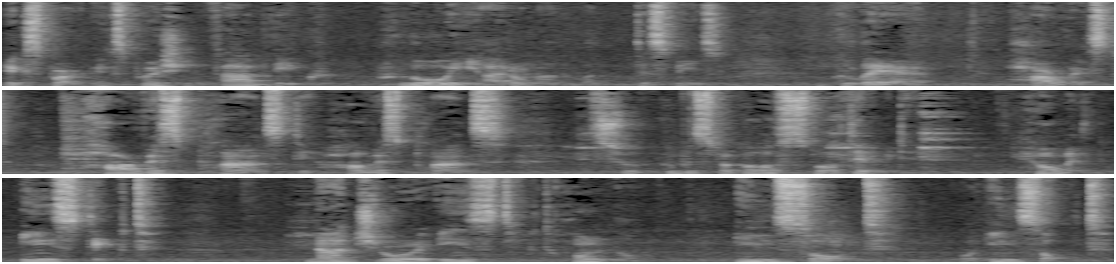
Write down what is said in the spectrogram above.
expert, expression, fabric, flowy I don't know what this means glare, harvest harvest plants って harvest plants 植物とかを育てるみたいな helmet, instinct natural instinct 本能 insult or insult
